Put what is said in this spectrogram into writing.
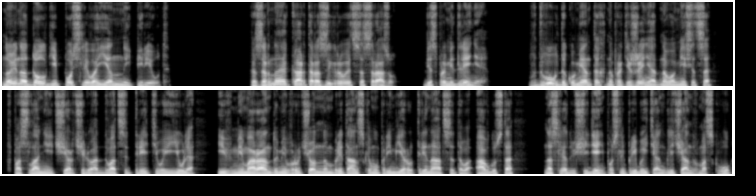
но и на долгий послевоенный период. Козырная карта разыгрывается сразу, без промедления. В двух документах на протяжении одного месяца, в послании Черчиллю от 23 июля и в меморандуме, врученном британскому премьеру 13 августа, на следующий день после прибытия англичан в Москву,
